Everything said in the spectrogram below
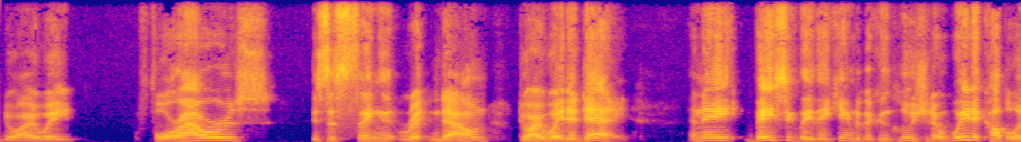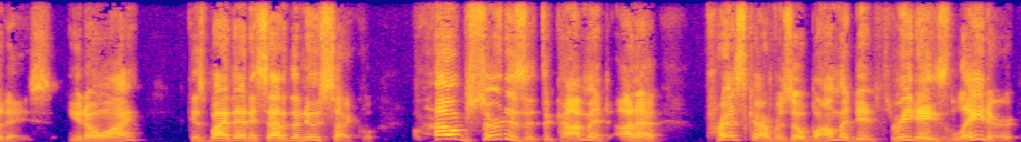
Do I wait four hours? Is this thing written down? Do I wait a day? And they basically they came to the conclusion of wait a couple of days. You know why? Because by then it's out of the news cycle. How absurd is it to comment on a press conference Obama did three days later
